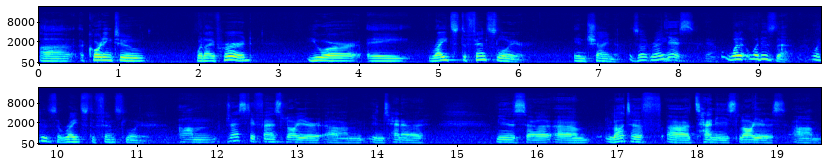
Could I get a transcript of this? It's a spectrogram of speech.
Uh, according to what I've heard, you are a rights defense lawyer in China. Is that right? Yes. Yeah. What, what is that? What is a rights defense lawyer? Um, rights defense lawyer um, in China means a uh, um, lot of uh, Chinese lawyers um,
